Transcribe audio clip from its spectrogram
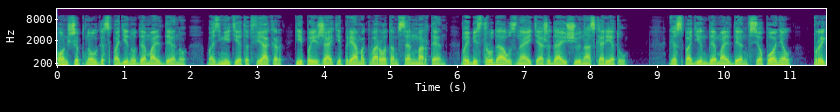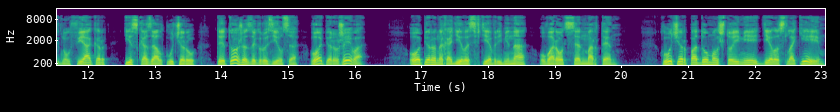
Он шепнул господину де Мальдену. «Возьмите этот фиакр и поезжайте прямо к воротам Сен-Мартен. Вы без труда узнаете ожидающую нас карету». Господин де Мальден все понял, прыгнул в фиакр и сказал кучеру, «Ты тоже загрузился? В оперу живо!» Опера находилась в те времена у ворот Сен-Мартен. Кучер подумал, что имеет дело с лакеем,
